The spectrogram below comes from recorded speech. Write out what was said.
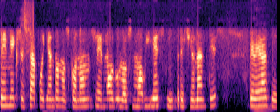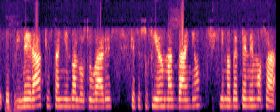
Pemex está apoyándonos con 11 módulos móviles impresionantes, de veras de, primera, que están yendo a los lugares que se sufrieron más daño y en donde tenemos a,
